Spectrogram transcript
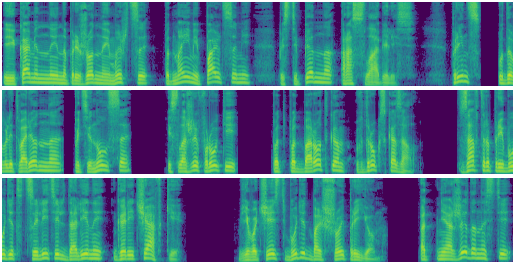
и каменные напряженные мышцы под моими пальцами постепенно расслабились. Принц удовлетворенно потянулся и, сложив руки под подбородком, вдруг сказал, «Завтра прибудет целитель долины Горячавки. В его честь будет большой прием». От неожиданности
